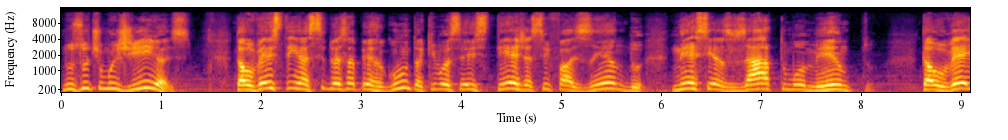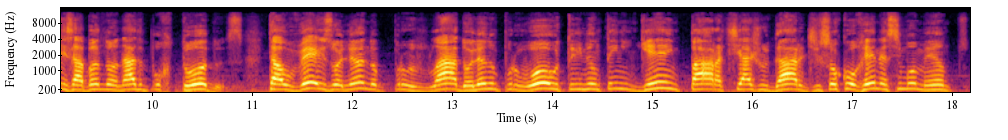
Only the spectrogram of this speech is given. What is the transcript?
nos últimos dias. Talvez tenha sido essa pergunta que você esteja se fazendo nesse exato momento. Talvez abandonado por todos, talvez olhando para o lado, olhando para o outro e não tem ninguém para te ajudar, te socorrer nesse momento.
